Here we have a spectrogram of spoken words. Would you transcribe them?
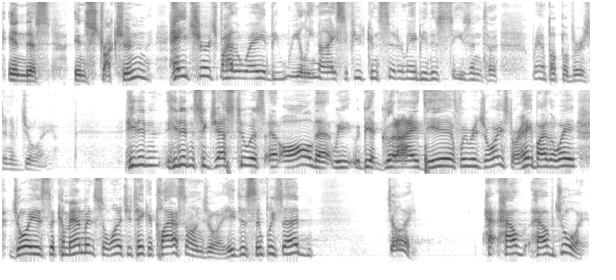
in this instruction, Hey, church, by the way, it'd be really nice if you'd consider maybe this season to ramp up a version of joy. He didn't, he didn't suggest to us at all that we would be a good idea if we rejoiced, or hey, by the way, joy is the commandment, so why don't you take a class on joy? He just simply said, joy. have, have joy.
